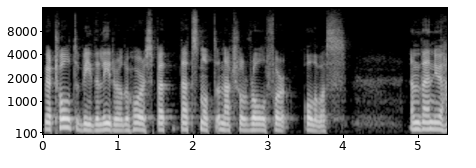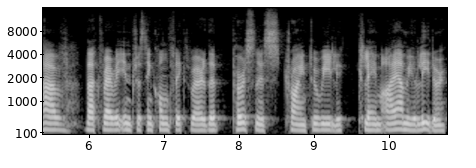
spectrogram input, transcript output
we are told to be the leader of the horse, but that's not a natural role for all of us. And then you have that very interesting conflict where the person is trying to really claim, I am your leader,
